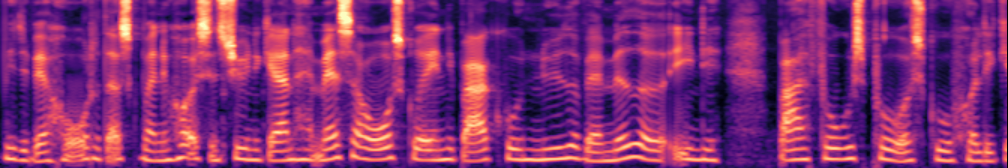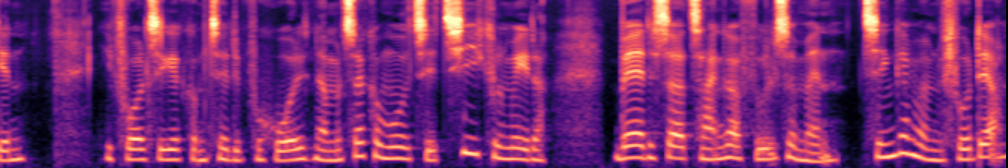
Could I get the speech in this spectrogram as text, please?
vil det være hårdt? Og der skulle man jo højst sandsynligt gerne have masser af overskud, og egentlig bare kunne nyde at være med, og egentlig bare have fokus på at skulle holde igen, i forhold til ikke at komme til at løbe for hurtigt. Når man så kommer ud til 10 km, hvad er det så tanker og følelser, man tænker, man vil få der?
